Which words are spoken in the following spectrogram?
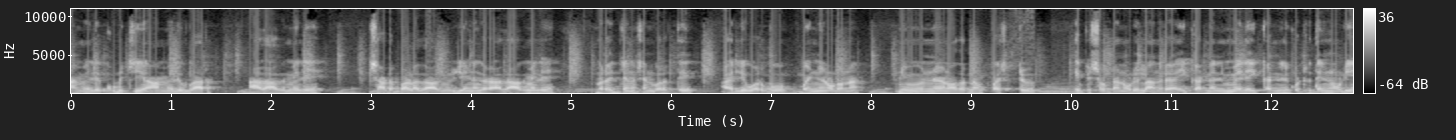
ಆಮೇಲೆ ಕುಡ್ಚಿ, ಆಮೇಲೆ ಬಾರ್ ಅದಾದಮೇಲೆ ಶಾಟಬಾಳ್ ಅದಾದಮೇಲೆ ಜಯನಗರ ಅದಾದಮೇಲೆ ಮಿರಜ್ ಜಂಕ್ಷನ್ ಬರುತ್ತೆ. ಅಲ್ಲಿವರೆಗೂ ಬನ್ನಿ ನೋಡೋಣ. ನೀವು ಇನ್ನೇನಾದ್ರೂ ನಮ್ಮ ಫಸ್ಟ್ ಎಪಿಸೋಡ್ನ ನೋಡಿಲ್ಲ ಅಂದರೆ ಐ ಕಾರ್ಡ್ನಲ್ಲಿ ಮೇಲೆ ಈ ಕಾರ್ಡ್ನಲ್ಲಿ ಕೊಟ್ಟಿರ್ತೀನಿ ನೋಡಿ.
